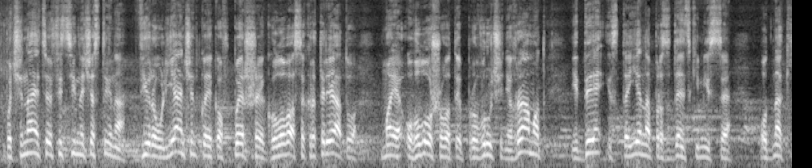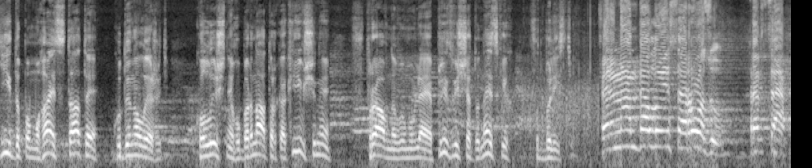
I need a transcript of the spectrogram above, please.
Починається офіційна частина. Віра Ульянченко, яка вперше як голова секретаріату має оголошувати про вручення грамот, іде і стає на президентське місце. Однак їй допомагають стати куди належить. Колишня губернаторка Київщини вправно вимовляє прізвища донецьких футболістів. Фернандо Луїса Розу, гравця.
